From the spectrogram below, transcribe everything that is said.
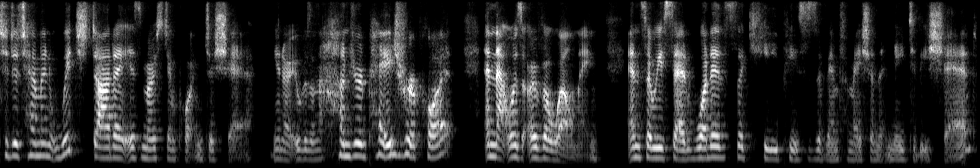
to determine which data is most important to share. You know, it was a 100 page report and that was overwhelming. And so we said, what is the key pieces of information that need to be shared?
